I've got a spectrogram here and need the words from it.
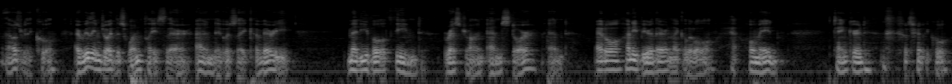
That was really cool. I really enjoyed this one place there, and it was like a very medieval themed restaurant and store. And I had a little honey beer there and like a little homemade tankard. it was really cool.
